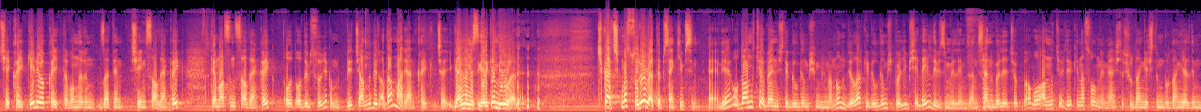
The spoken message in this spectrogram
şey kayık geliyor. Kayık tabi onların zaten şeyini sağlayan kayık, temasını sağlayan kayık. O, o da bir sorun yok ama bir canlı bir adam var yani kayık içe. Gelmemesi gereken biri var yani. Çıkar çıkmaz soruyorlar tabii sen kimsin e, diye. O da anlatıyor ben işte Gılgamış'ım bilmem ama diyorlar ki Gılgamış böyle bir şey değildi bizim bildiğimiz. Yani sen böyle çok ama o anlatıyor diyor ki nasıl olmayayım yani işte şuradan geçtim buradan geldim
